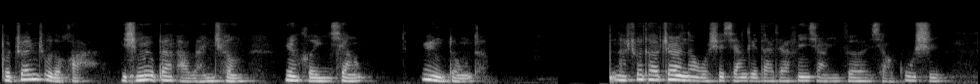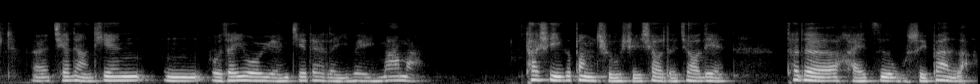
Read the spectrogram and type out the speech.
不专注的话，你是没有办法完成任何一项运动的。那说到这儿呢，我是想给大家分享一个小故事。呃，前两天，嗯，我在幼儿园接待了一位妈妈，她是一个棒球学校的教练，她的孩子五岁半了。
